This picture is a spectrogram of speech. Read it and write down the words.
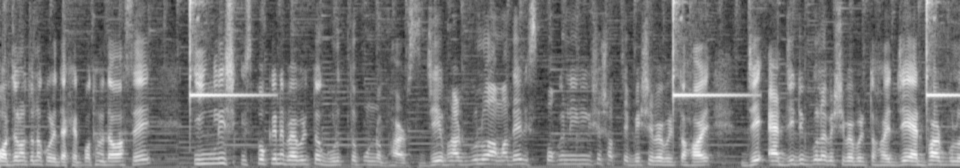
পর্যালোচনা করে দেখেন, প্রথমে দেওয়া আছে ইংলিশ স্পোকেনে ব্যবহৃত গুরুত্বপূর্ণ ভার্স যে ভার্সগুলো আমাদের স্পোকেন ইংলিশে সবচেয়ে বেশি ব্যবহৃত হয়, যে অ্যাডজেটিভগুলো বেশি ব্যবহৃত হয়, যে অ্যাডভার্বগুলো,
